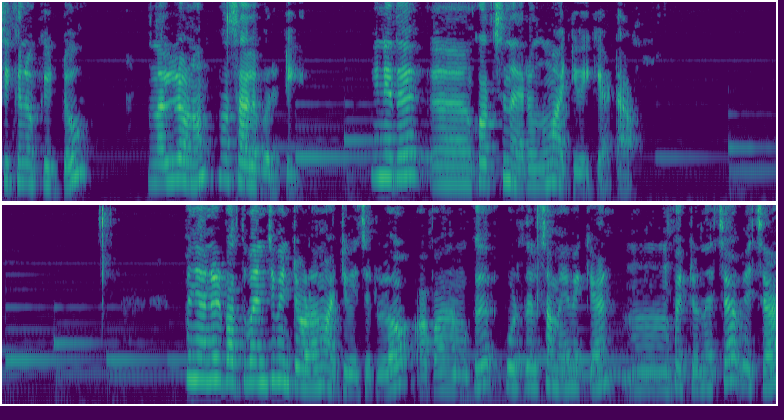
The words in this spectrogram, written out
ചിക്കനൊക്കെ ഇട്ടു. നല്ലോണം മസാല പുരട്ടി. ഇനി ഇത് കുറച്ച് നേരം ഒന്ന് മാറ്റി വയ്ക്കാം കേട്ടോ അപ്പം ഞാനൊരു പത്ത് പതിനഞ്ച് മിനിറ്റോളം മാറ്റി വെച്ചിട്ടുള്ളൂ. അപ്പോൾ നമുക്ക് കൂടുതൽ സമയം വെക്കാൻ പറ്റുമെന്ന് വെച്ചാൽ വെച്ചാൽ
